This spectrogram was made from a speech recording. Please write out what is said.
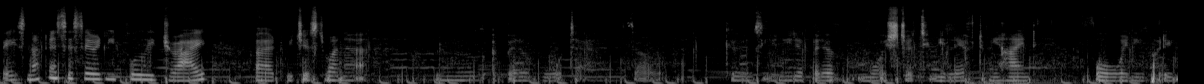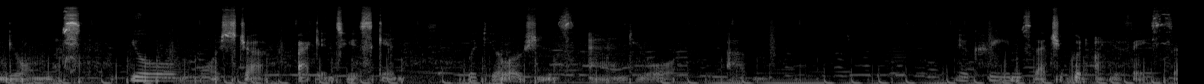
face. Not necessarily fully dry but we just want to remove a bit of water. So because you need a bit of moisture to be left behind for when you're putting your your moisture back into your skin with your lotions and your um, your creams that you put on your face so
